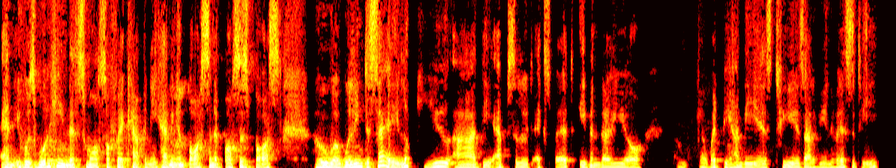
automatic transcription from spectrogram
And it was working in that small software company, having mm-hmm. a boss and a boss's boss who were willing to say, look, you are the absolute expert, even though you're you know, wet behind the ears, two years out of university.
